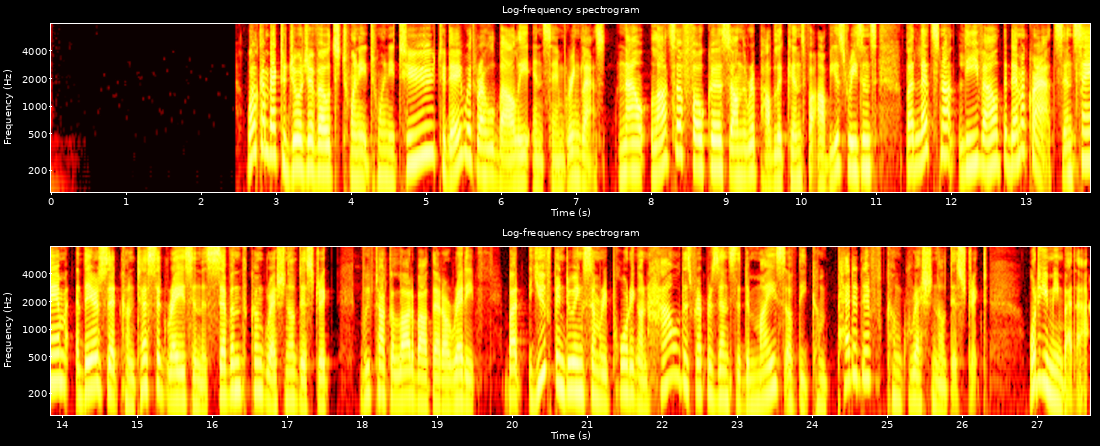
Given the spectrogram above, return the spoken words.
Welcome back to Georgia Votes 2022, today with Rahul Bali and Sam Gringlas. Now, lots of focus on the Republicans for obvious reasons, but let's not leave out the Democrats. And Sam, there's that contested race in the 7th Congressional District. We've talked a lot about that already. But you've been doing some reporting on how this represents the demise of the competitive congressional district. What do you mean by that?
